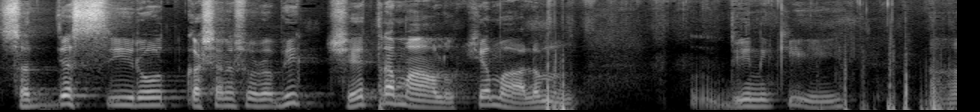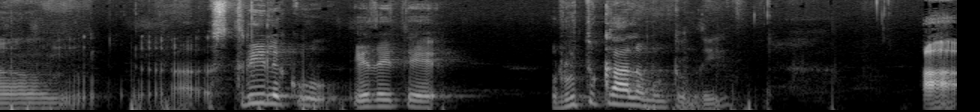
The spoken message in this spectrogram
సద్యశీరోత్కషణ సురభి క్షేత్రమాలుహ్యమాలం. దీనికి స్త్రీలకు ఏదైతే ఋతుకాలం ఉంటుంది ఆ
